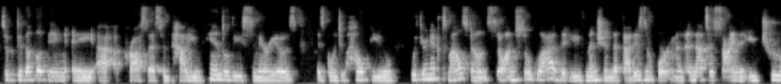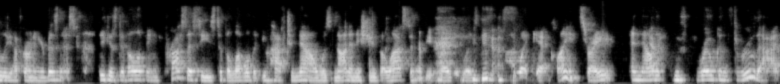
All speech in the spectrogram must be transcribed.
So developing a, a process and how you handle these scenarios is going to help you with your next milestones. So I'm so glad that you've mentioned that that is important. And, and that's a sign that you truly have grown in your business because developing processes to the level that you have to now was not an issue the last interview, right? It was yes. how do I get clients, right? And now yeah. that you've broken through that,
